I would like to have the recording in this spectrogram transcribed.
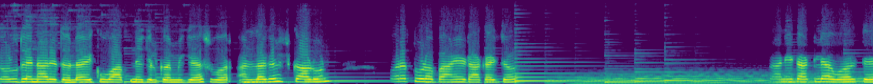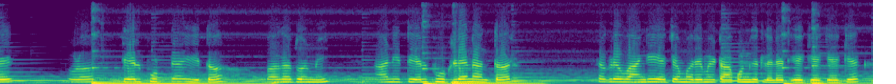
तळू देणार आहे त्याला. एक वाफ निघेल कमी गॅसवर आणि लगेच काढून परत थोडं पाणी टाकायचं. पाणी टाकल्यावर ते थोडं तेल फुटतं इथं. बघा तुम्ही. आणि तेल फुटल्यानंतर सगळे वांगे याच्यामध्ये मी टाकून घेतलेले आहेत. एक एक एक एक.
